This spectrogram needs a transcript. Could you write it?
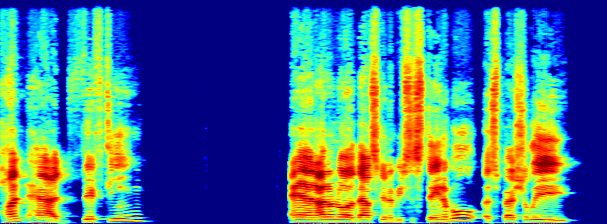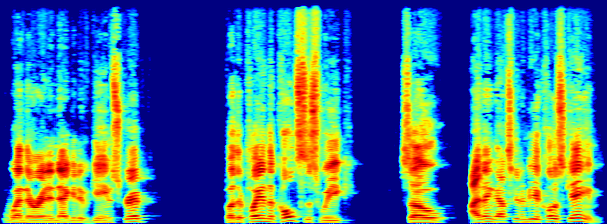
Hunt had 15. And I don't know that that's going to be sustainable, especially when they're in a negative game script. But they're playing the Colts this week. So I think that's going to be a close game.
